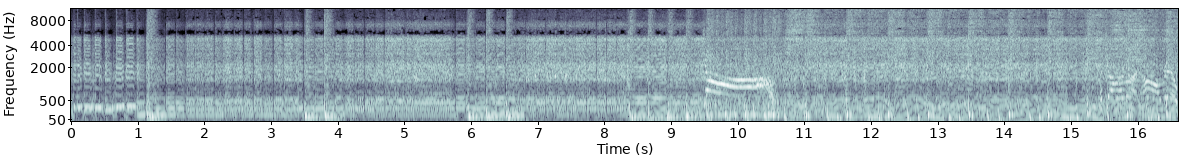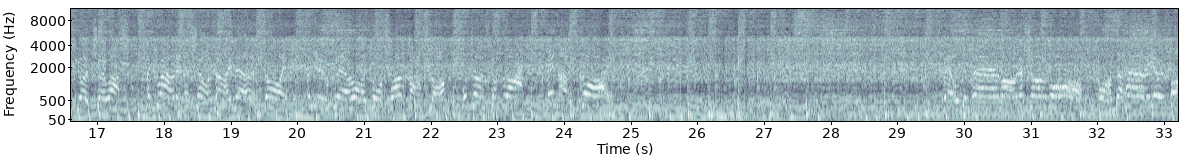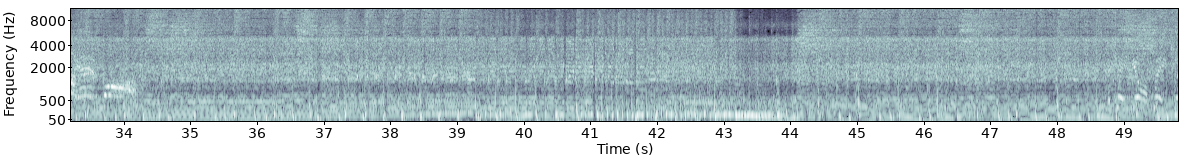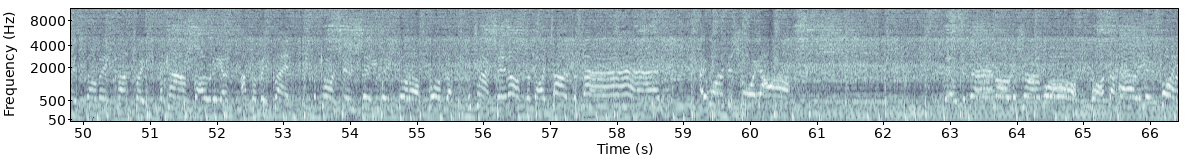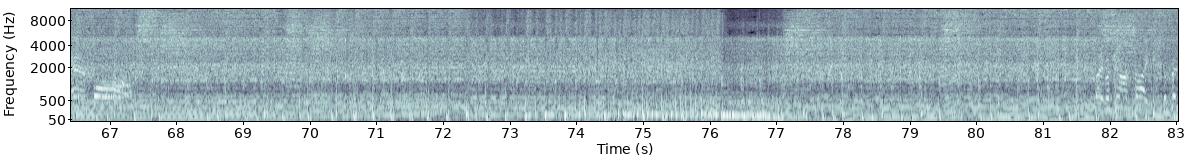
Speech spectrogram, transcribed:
won't last long. What turns to black in the sky? Build a demolition wall. What the hell are you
